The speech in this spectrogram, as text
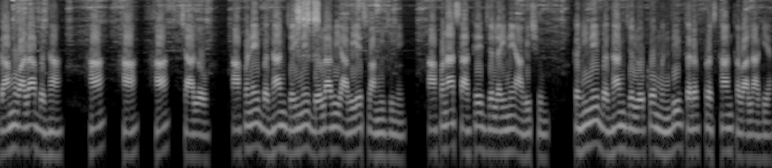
ગામવાળા બધા, હા હા હા, ચાલો. આપણે બધાન જઈને બોલાવી આવીએ સ્વામીજીને. આપણા સાથે જ લઈને આવીશું. કહીને બધાન જ લોકો મંદિર તરફ પ્રસ્થાન થવા લાગ્યા.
